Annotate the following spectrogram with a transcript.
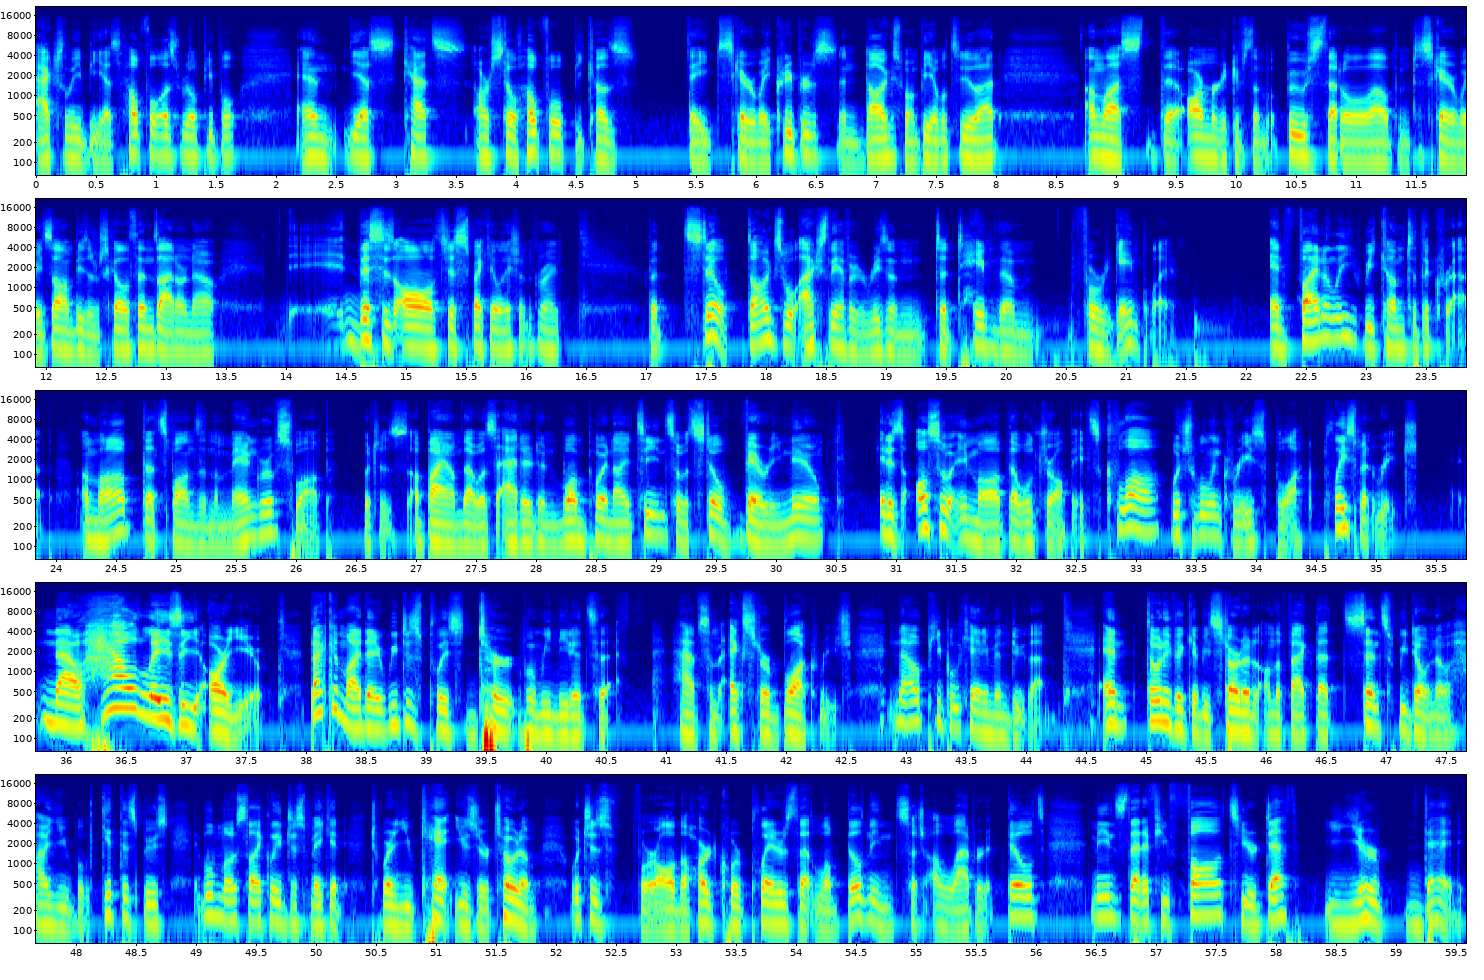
actually be as helpful as real people. And yes, cats are still helpful because they scare away creepers, and dogs won't be able to do that. Unless the armor gives them a boost that'll allow them to scare away zombies or skeletons, I don't know this is all just speculation, right? But still, dogs will actually have a reason to tame them for gameplay. And finally, we come to the crab, a mob that spawns in the mangrove swamp, which is a biome that was added in 1.19, so it's still very new. It is also a mob that will drop its claw, which will increase block placement reach. Now, how lazy are you? Back in my day, we just placed dirt when we needed to have some extra block reach. Now people can't even do that. And don't even get me started on the fact that since we don't know how you will get this boost, it will most likely just make it to where you can't use your totem, which is for all the hardcore players that love building such elaborate builds, means that if you fall to your death, you're dead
